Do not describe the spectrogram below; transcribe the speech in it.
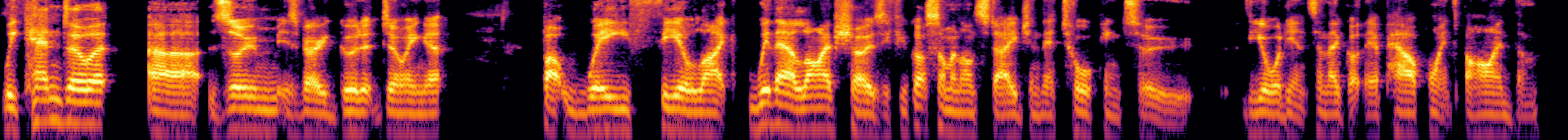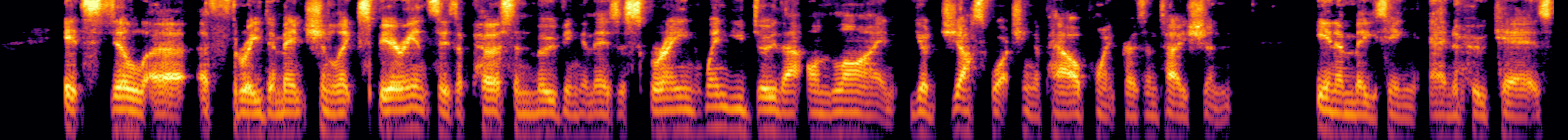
We can do it. Uh, Zoom is very good at doing it. But we feel like with our live shows, if you've got someone on stage and they're talking to the audience and they've got their PowerPoints behind them, it's still a, a three-dimensional experience. There's a person moving and there's a screen. When you do that online, you're just watching a PowerPoint presentation in a meeting and who cares?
